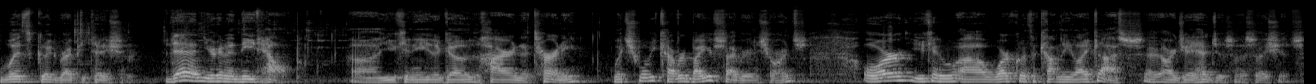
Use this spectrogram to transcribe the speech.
with good reputation. Then you're going to need help. Uh, you can either go hire an attorney, which will be covered by your cyber insurance, or you can uh, work with a company like us, RJ Hedges and Associates,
